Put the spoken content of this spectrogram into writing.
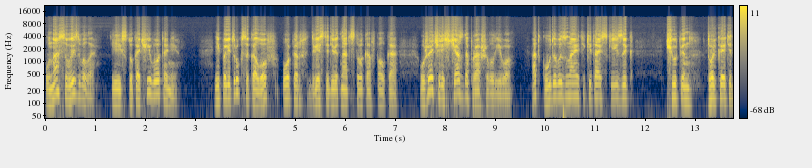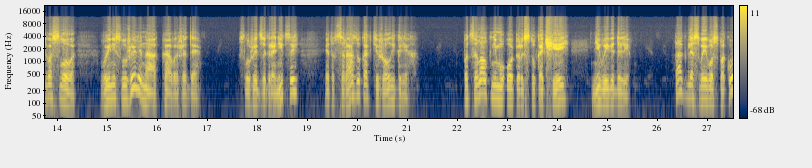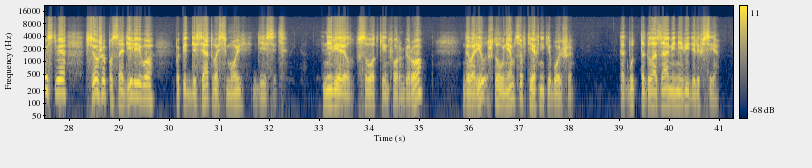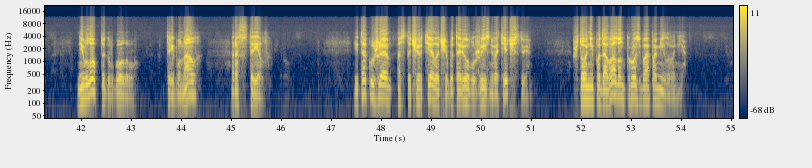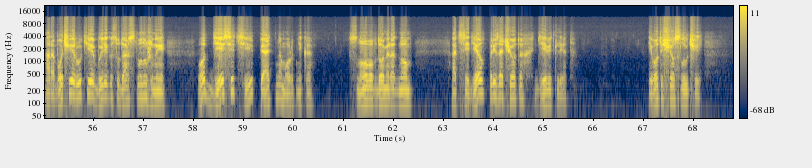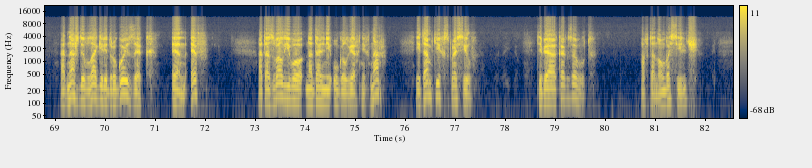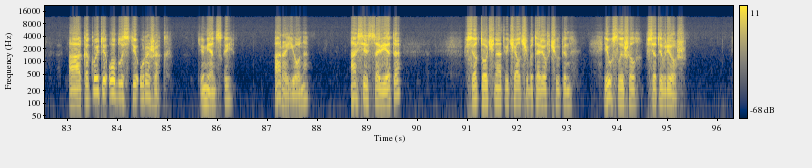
У нас вызвало, и стукачи вот они. И политрук Соколов, опер 219-го кавполка, уже через час допрашивал его. «Откуда вы знаете китайский язык?» «Чупин, только эти два слова. Вы не служили на КВЖД?» Служить за границей — это сразу как тяжелый грех. Подсылал к нему оперы стукачей, не выведали. Так для своего спокойствия все же посадили его по 58-й 10. Не верил в сводки информбюро, говорил, что у немцев техники больше. Как будто глазами не видели все. Не в лоб, так в голову. Трибунал, расстрел. И так уже осточертела Чеботареву жизнь в Отечестве, что не подавал он просьбы о помиловании а рабочие руки были государству нужны. Вот десять и пять намордника. Снова в доме родном. Отсидел при зачетах девять лет. И вот еще случай. Однажды в лагере другой зэк, Н.Ф., отозвал его на дальний угол верхних нар и там тихо спросил, «Тебя как зовут?» «Автоном Васильевич». «А какой ты области урожак?» «Тюменской». «А района?» «А сельсовета?» «Все точно», — отвечал Чеботарев-Чупин. И услышал, «Все ты врешь».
